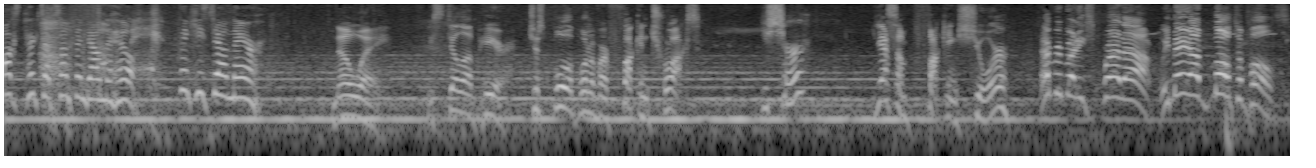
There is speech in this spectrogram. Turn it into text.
Dogs picked up something down the hill. Think he's down there. No way. He's still up here. Just blew up one of our fucking trucks. You sure? Yes, I'm fucking sure. Everybody spread out. We may have multiples.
